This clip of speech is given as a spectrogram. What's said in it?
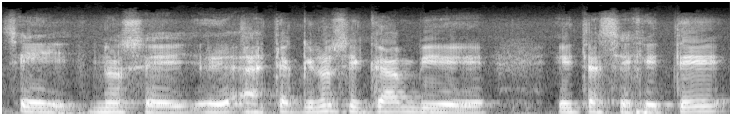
sí, no sé. eh, Hasta que no se cambie esta CGT,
